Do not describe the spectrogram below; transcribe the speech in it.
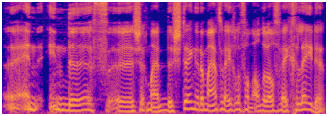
Uh, en in de, uh, zeg maar, de strengere maatregelen van anderhalve week geleden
